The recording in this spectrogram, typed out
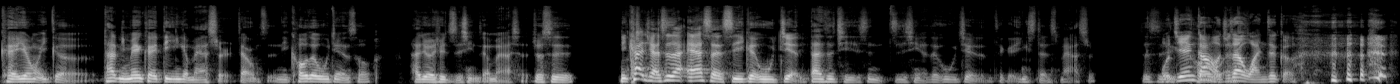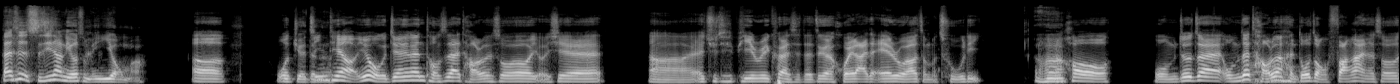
可以用一个，它里面可以定一个 master 这样子。你 call 这物件的时候，它就会去执行这个 master，就是。你看起来是在 access 一个物件，但是其实是你执行了这个物件的这个 instance master。这是我今天刚好就在玩这个，但是实际上你有什么应用吗？呃，我觉得今天哦，因为我今天跟同事在讨论说，有一些呃 HTTP request 的这个回来的 error 要怎么处理，然后我们就在我们在讨论很多种方案的时候，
